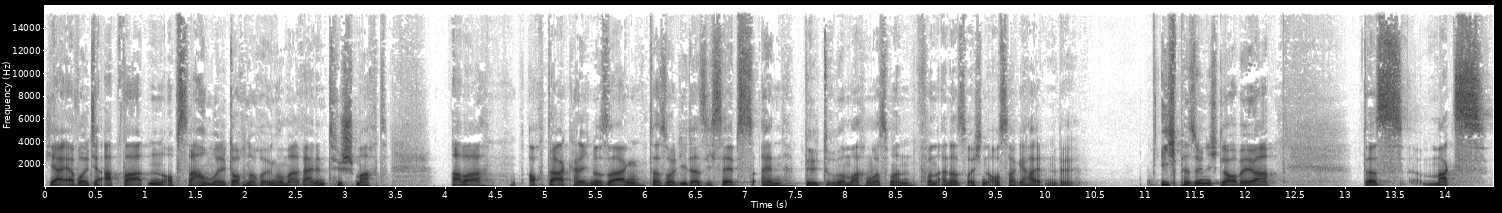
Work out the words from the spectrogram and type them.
ja, er wollte abwarten, ob Samuel doch noch irgendwann mal reinen Tisch macht. Aber auch da kann ich nur sagen, da soll jeder sich selbst ein Bild drüber machen, was man von einer solchen Aussage halten will. Ich persönlich glaube ja, dass Max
